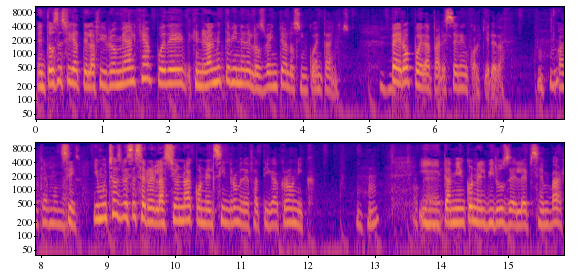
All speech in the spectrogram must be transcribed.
Entonces, fíjate, la fibromialgia puede, generalmente viene de los 20 a los 50 años, pero puede aparecer en cualquier edad. En cualquier momento. Sí, y muchas veces se relaciona con el síndrome de fatiga crónica y también con el virus del Epstein-Barr.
